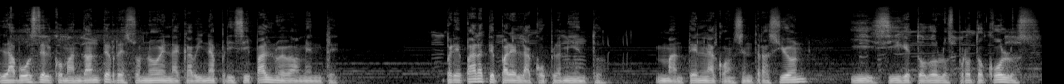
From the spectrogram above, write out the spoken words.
La voz del comandante resonó en la cabina principal nuevamente. Prepárate para el acoplamiento, mantén la concentración y sigue todos los protocolos.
